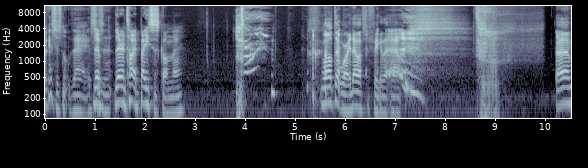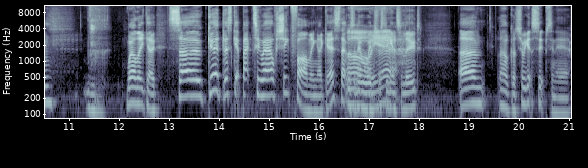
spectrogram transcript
I guess it's not theirs, their, is it? their entire base is gone though. Well, don't worry. They'll have to figure that out. Um. Well, there you go. So good. Let's get back to our sheep farming. I guess that was a little Oh, interesting yeah. interlude. Um. Oh god, shall we get Sips in here?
